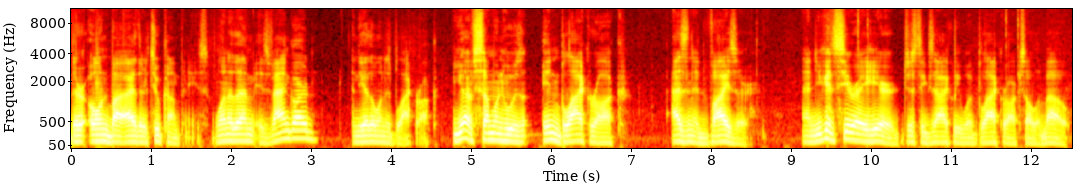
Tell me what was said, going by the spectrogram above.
they're owned by either two companies. One of them is Vanguard, and the other one is BlackRock. You have someone who is in BlackRock as an advisor, and you can see right here just exactly what BlackRock's all about.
